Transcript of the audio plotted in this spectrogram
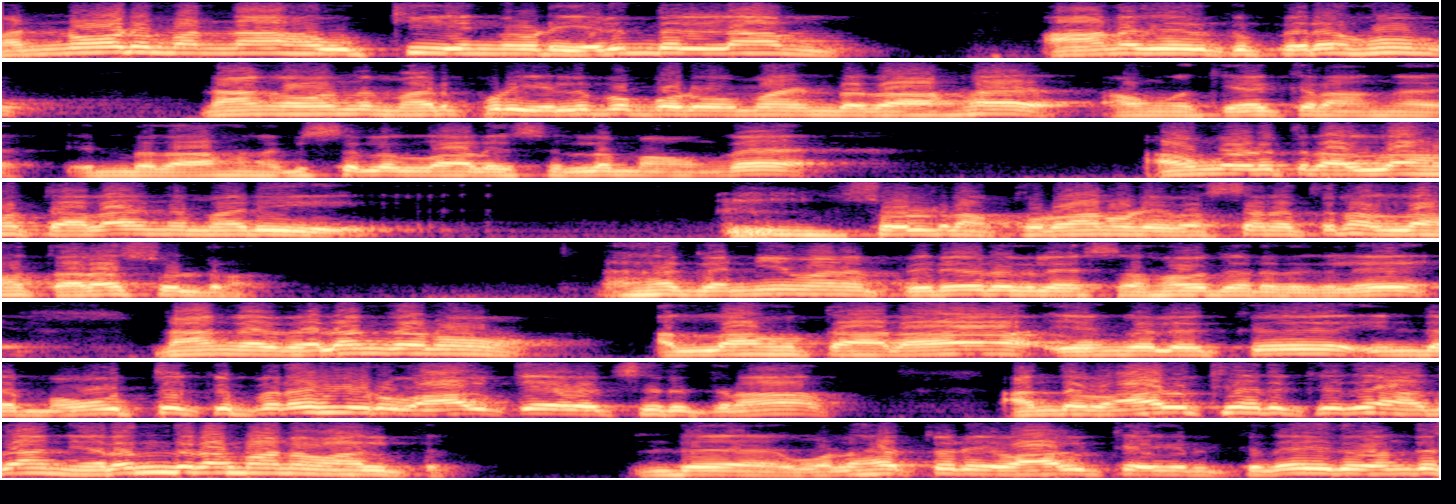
மண்ணோடு மண்ணாக உக்கி எங்களுடைய எலும்பெல்லாம் ஆனதற்கு பிறகும் நாங்க வந்து மறுபடி எழுப்பப்படுவோமா என்பதாக அவங்க கேட்கிறாங்க என்பதாக நபி ஸல்லல்லாஹு அலைஹி அவங்க அவங்க இடத்துல அல்லாஹாலா இந்த மாதிரி சொல்றான். குர்ஆனுடைய வசனத்துல அல்லாஹாலா சொல்றான். ஆக கண்ணியமான பெரியவர்களே சகோதரர்களே நாங்க விளங்கணும். அல்லாஹு தாலா எங்களுக்கு இந்த மௌத்துக்கு பிறகு ஒரு வாழ்க்கையை வச்சிருக்கிறான். அந்த வாழ்க்கை இருக்குது அதான் நிரந்தரமான வாழ்க்கை. இந்த உலகத்துடைய வாழ்க்கை இருக்குது. இது வந்து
